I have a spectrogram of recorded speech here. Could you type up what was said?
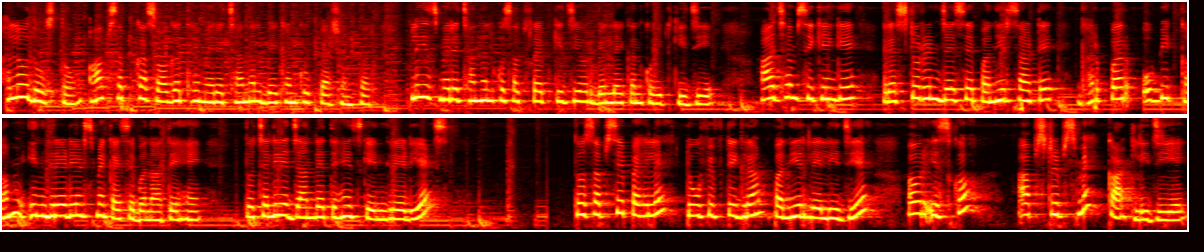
हेलो दोस्तों, आप सबका स्वागत है मेरे channel bake and cook passion पर। प्लीज़ मेरे चैनल को सब्सक्राइब कीजिए और बेल आइकन को हिट कीजिए। आज हम सीखेंगे रेस्टोरेंट जैसे पनीर साटे घर पर वो भी कम इंग्रेडिएंट्स में कैसे बनाते हैं। तो चलिए जान लेते हैं इसके इंग्रेडिएंट्स तो सबसे पहले 250 ग्राम पनीर ले लीजिए और इसको आप स्ट्रिप्स में काट लीजिए।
